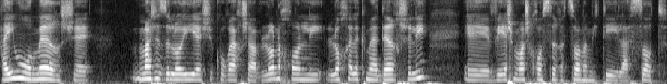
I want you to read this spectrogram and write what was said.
האם הוא אומר שמה שזה לא יהיה שקורה עכשיו לא נכון לי, לא חלק מהדרך שלי, אה, ויש ממש חוסר רצון אמיתי לעשות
